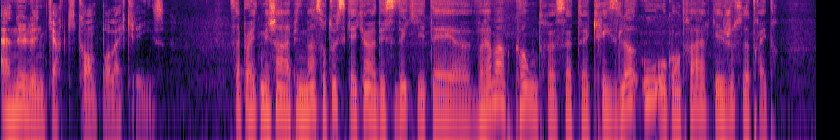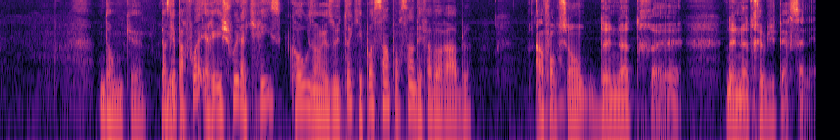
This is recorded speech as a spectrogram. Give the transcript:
annule une carte qui compte pour la crise. Ça peut être méchant rapidement, surtout si quelqu'un a décidé qu'il était euh, vraiment contre cette crise-là ou au contraire qui est juste le traître. Donc, euh, parce Mais- que parfois, échouer la crise cause un résultat qui n'est pas 100% défavorable. En fonction de notre, euh, de notre but personnel.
